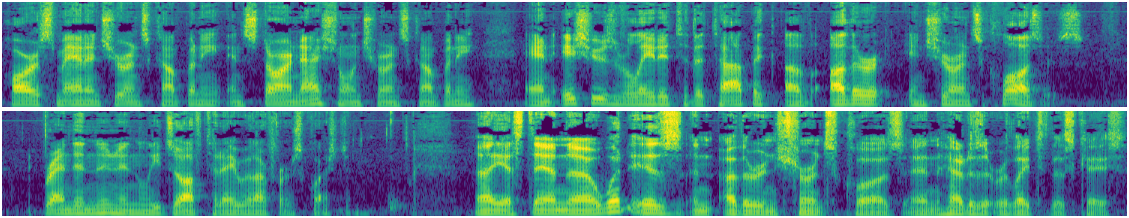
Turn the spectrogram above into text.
Horace Mann Insurance Company and Star National Insurance Company, and issues related to the topic of other insurance clauses. Brendan Noonan leads off today with our first question. Uh, yes, Dan, uh, what is an other insurance clause and how does it relate to this case?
